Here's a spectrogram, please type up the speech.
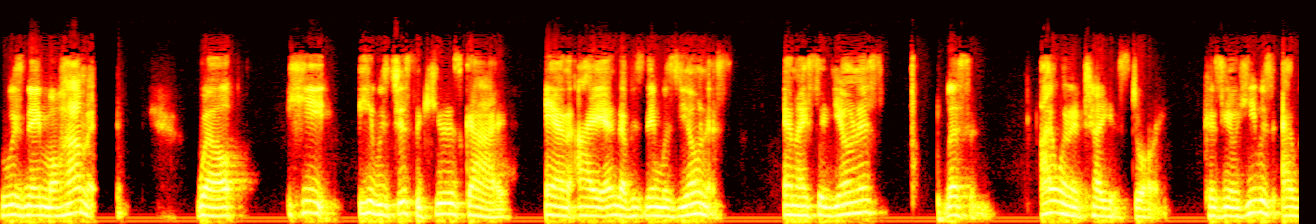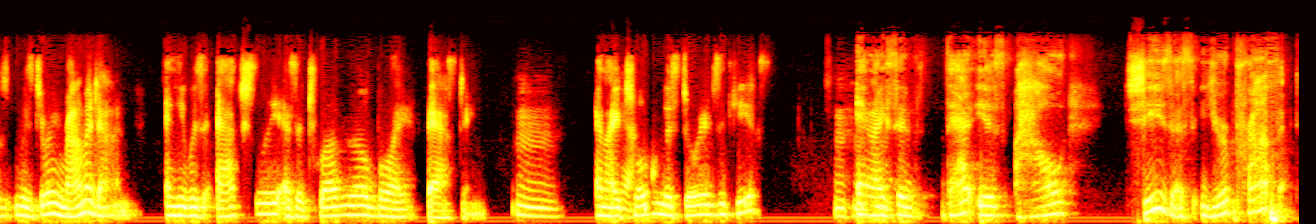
who was named Mohammed. Well, he he was just the cutest guy. And I ended up, his name was Jonas. And I said, Jonas, listen, I want to tell you a story. Because, you know, he was, I was, was during Ramadan and he was actually, as a 12 year old boy, fasting. Mm. And I yeah. told him the story of Zacchaeus. Mm-hmm. And I said, that is how Jesus, your prophet,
